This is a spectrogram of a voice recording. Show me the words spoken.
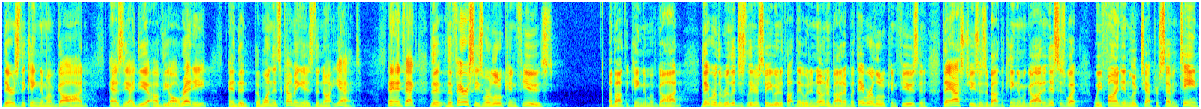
there's the kingdom of God, as the idea of the already, and the, the one that's coming is the not yet. In fact, the, the Pharisees were a little confused about the kingdom of God. They were the religious leaders, so you would have thought they would have known about it, but they were a little confused and they asked Jesus about the kingdom of God. And this is what we find in Luke chapter 17,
